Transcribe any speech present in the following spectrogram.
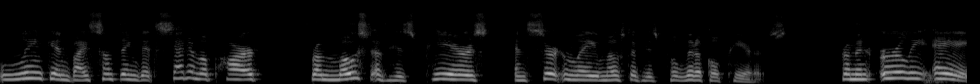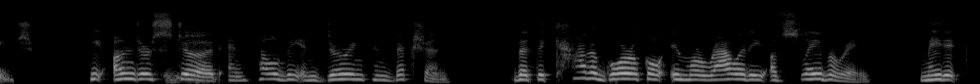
Lincoln by something that set him apart from most of his peers and certainly most of his political peers. From an early age, he understood and held the enduring conviction that the categorical immorality of slavery made it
